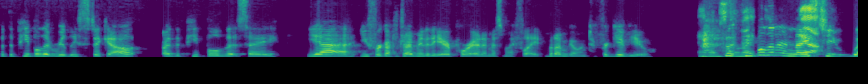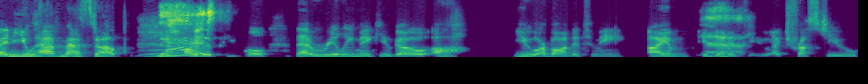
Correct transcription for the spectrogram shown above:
But the people that really stick out are the people that say, yeah, you forgot to drive me to the airport and I missed my flight, but I'm going to forgive you. And the people that are nice yeah. to you when you have messed up yes. are the people that really make you go, oh, you are bonded to me. I am indebted to you. I trust you.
